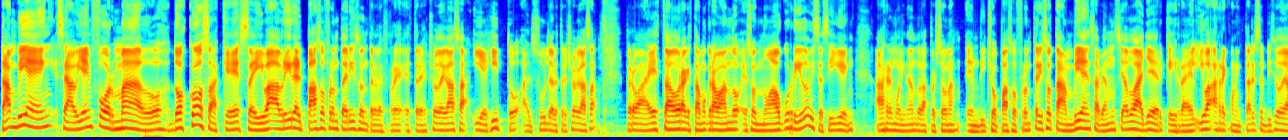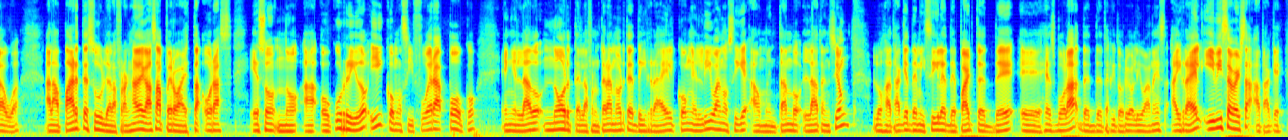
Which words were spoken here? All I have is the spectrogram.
También se había informado dos cosas, que se iba a abrir el paso fronterizo entre el estrecho de Gaza y Egipto, al sur del estrecho de Gaza, pero a esta hora que estamos grabando eso no ha ocurrido y se siguen arremolinando las personas en dicho paso fronterizo. También se había anunciado ayer que Israel iba a reconectar el servicio de agua a la parte sur de la franja de Gaza, pero a estas horas eso no ha ocurrido y como si fuera poco, en el lado norte, en la frontera norte de Israel con el Líbano, sigue aumentando la tensión. Los ataques de misiles de parte de eh, Hezbollah desde territorio libanés a Israel y viceversa, ataques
